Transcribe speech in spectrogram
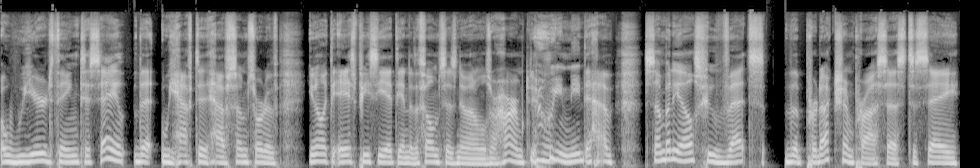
a weird thing to say that we have to have some sort of, you know, like the ASPCA at the end of the film says no animals are harmed. Mhm. We need to have somebody else who vets the production process to say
